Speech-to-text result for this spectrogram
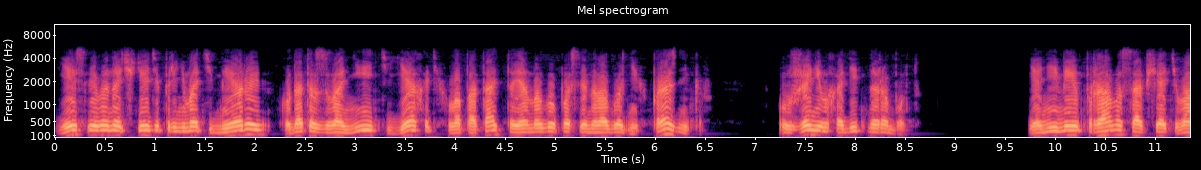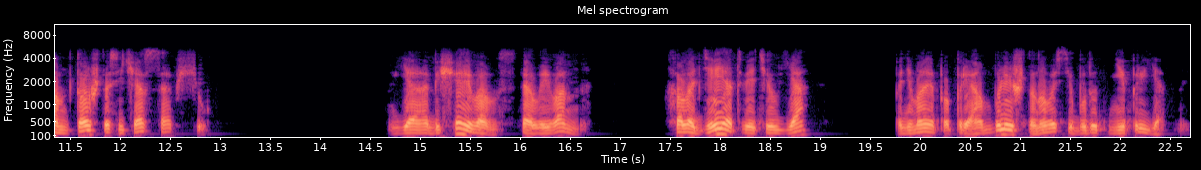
Если вы начнете принимать меры, куда-то звонить, ехать, хлопотать, то я могу после новогодних праздников уже не выходить на работу. Я не имею права сообщать вам то, что сейчас сообщу. Я обещаю вам, Стелла Ивановна. Холодей, ответил я, понимая по преамбуле, что новости будут неприятные.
